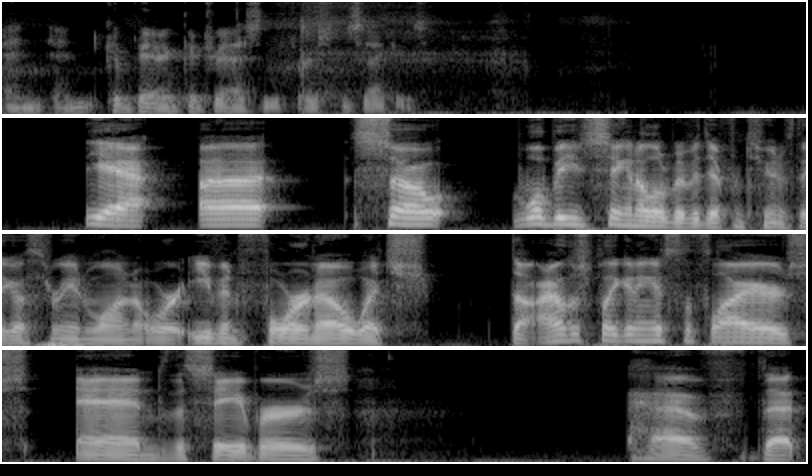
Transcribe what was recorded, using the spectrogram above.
and and compare and contrast in the first and seconds. Yeah. Uh. So we'll be singing a little bit of a different tune if they go three and one or even four and zero, which the Islanders play against the Flyers and the Sabres have that.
